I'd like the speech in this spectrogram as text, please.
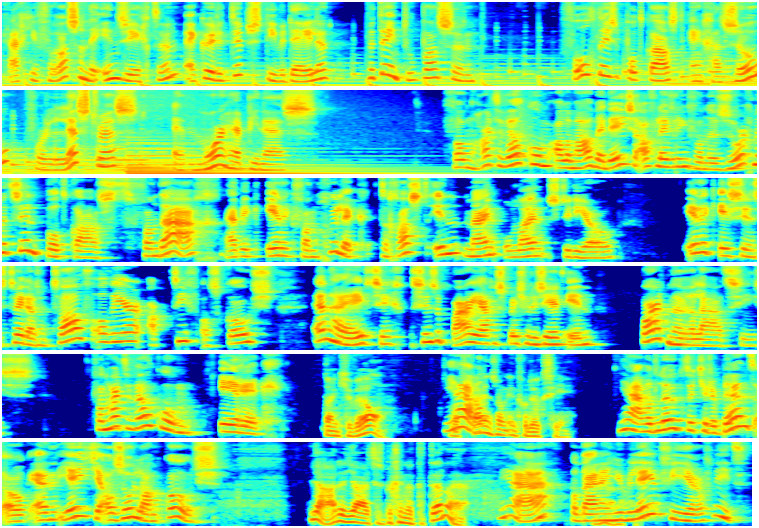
krijg je verrassende inzichten en kun je de tips die we delen meteen toepassen. Volg deze podcast en ga zo voor less stress en more happiness. Van harte welkom allemaal bij deze aflevering van de Zorg met Zin podcast. Vandaag heb ik Erik van Gulik te gast in mijn online studio. Erik is sinds 2012 alweer actief als coach en hij heeft zich sinds een paar jaar gespecialiseerd in partnerrelaties. Van harte welkom, Erik. Dankjewel. Wat ja, fijn zo'n introductie. Ja, wat leuk dat je er bent ook. En jeetje, al zo lang coach. Ja, de jaartjes beginnen te tellen. Ja, kan bijna een jubileum vieren, of niet?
